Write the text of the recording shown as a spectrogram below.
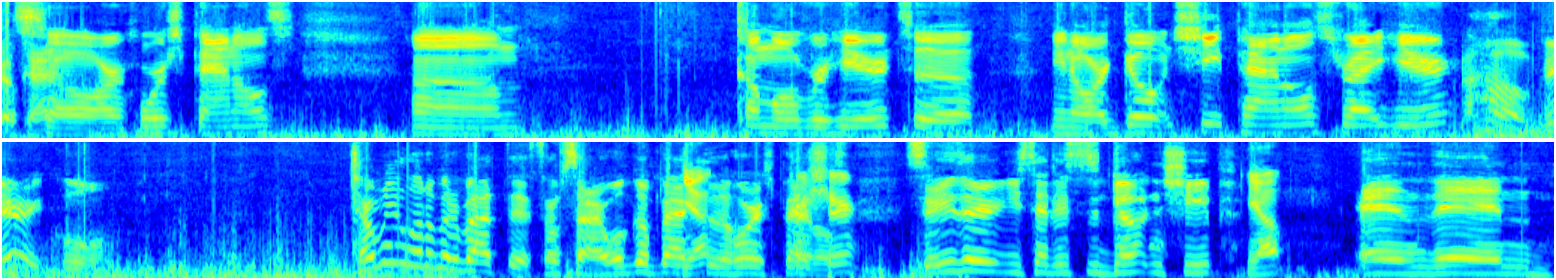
Okay. So our horse panels um, come over here to, you know, our goat and sheep panels right here. Oh, very cool. Tell me a little bit about this. I'm sorry, we'll go back Yep, to the horse panels. for sure. So either you said this is goat and sheep, Yep. and then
